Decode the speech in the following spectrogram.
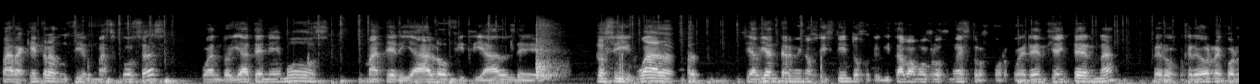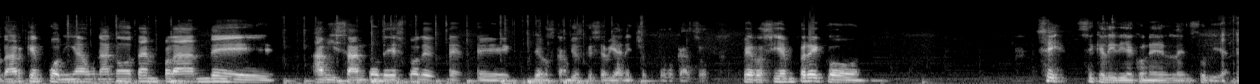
¿para qué traducir más cosas cuando ya tenemos material oficial de... Entonces igual, si habían términos distintos, utilizábamos los nuestros por coherencia interna, pero creo recordar que ponía una nota en plan de avisando de esto, de, de- de- los cambios que se habían hecho en todo caso, pero siempre con... Sí, sí que lidié con él en su día.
